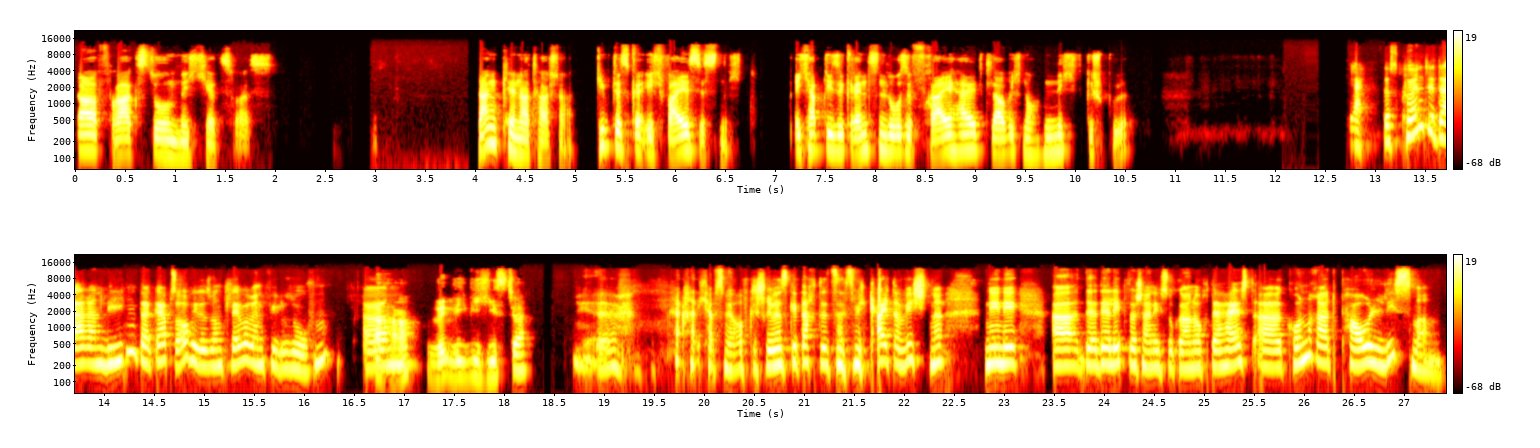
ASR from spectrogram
Da fragst du mich jetzt was. Danke, Natascha. Gibt es, ich weiß es nicht. Ich habe diese grenzenlose Freiheit, glaube ich, noch nicht gespürt. Ja, das könnte daran liegen, da gab es auch wieder so einen cleveren Philosophen. Aha, ähm, wie, wie hieß der? Äh, ich habe es mir aufgeschrieben, es gedacht, jetzt hat es mich kalt erwischt. Ne? Nee, nee, äh, der, der lebt wahrscheinlich sogar noch. Der heißt äh, Konrad Paul Lissmann.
